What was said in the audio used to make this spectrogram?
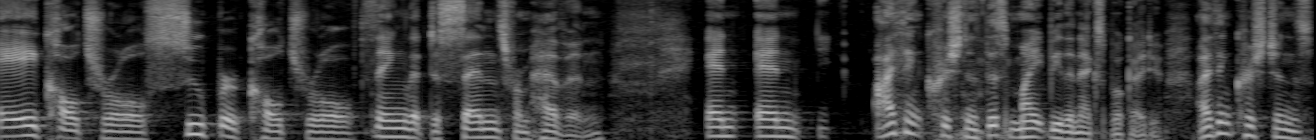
acultural, super cultural thing that descends from heaven. And and I think Christians this might be the next book I do. I think Christians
